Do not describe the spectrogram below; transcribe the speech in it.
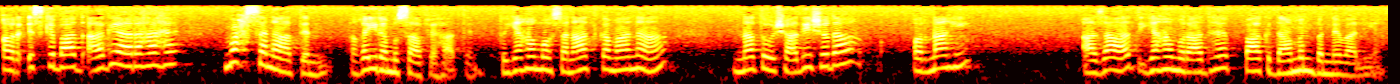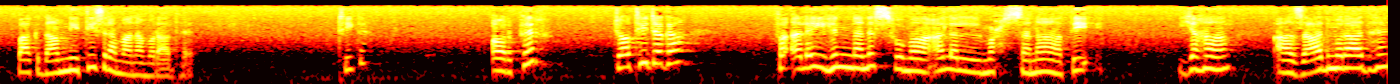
اور اس کے بعد آگے آ رہا ہے محسنات غیر مسافحات تو یہاں محسنات کا معنی نہ تو شادی شدہ اور نہ ہی آزاد، یہاں مراد ہے پاک دامن بننے والی پاک دامنی تیسرا معنی مراد ہے۔ ٹھیک ہے؟ اور پھر چوتھی جگہ نصف ما المحسنات یہاں آزاد مراد ہیں،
